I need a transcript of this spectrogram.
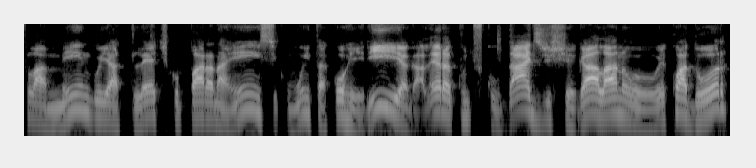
Flamengo e Atlético Paranaense, com muita correria, galera com dificuldades de chegar lá no Equador,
